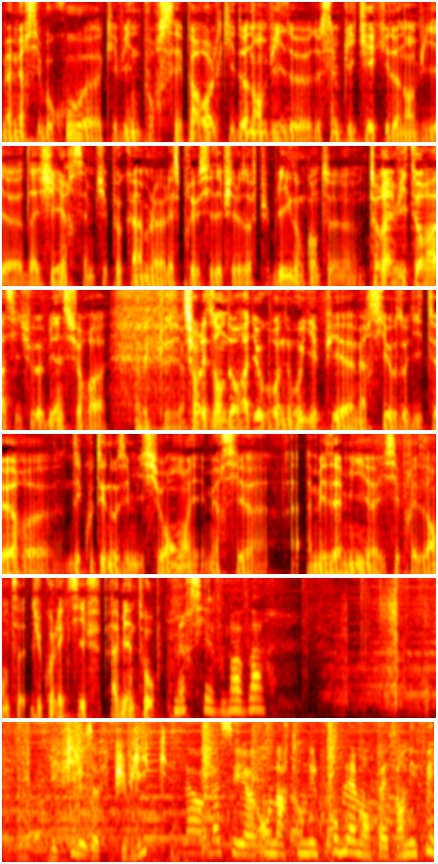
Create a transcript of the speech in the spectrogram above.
Ben, merci beaucoup, euh, Kevin, pour ces paroles qui donnent envie de, de s'impliquer, qui donnent envie euh, d'agir. C'est un petit peu quand même l'esprit aussi des philosophes publics. Donc, on te, te, réinvitera, si tu veux bien, sur, euh, Avec plaisir. sur les ondes de Radio Grenouille. Et puis, merci aux auditeurs d'écouter nos émissions. Et merci à, à mes amis ici présentes du collectif. À bientôt. Merci à vous. Au revoir. Les philosophes publics. Là, là c'est, euh, on a retourné le problème en fait, en effet.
